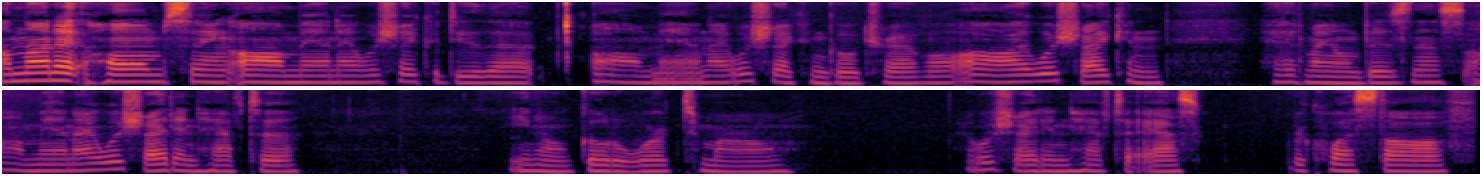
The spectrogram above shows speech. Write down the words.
I'm not at home saying, oh man, I wish I could do that. Oh man, I wish I can go travel. Oh, I wish I can have my own business. Oh man, I wish I didn't have to, you know, go to work tomorrow. I wish I didn't have to ask, request off.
